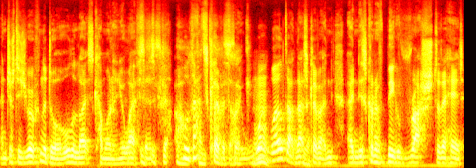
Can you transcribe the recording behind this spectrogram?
and just as you open the door, all the lights come on and your wife says, Oh, "Oh, that's clever fantastic." done. Well, well done. That's clever. And, and this kind of big rush to the head.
